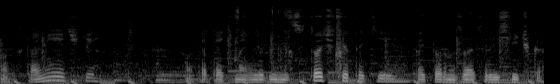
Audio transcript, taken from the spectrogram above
Вот скамеечки. Вот опять мои любимые цветочки такие, которые называются лисичка.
